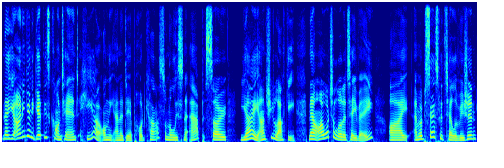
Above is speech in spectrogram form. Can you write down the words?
Now, you're only going to get this content here on the Anna Dare podcast on the LiSTNR app. So, yay, aren't you lucky? Now, I watch a lot of TV. I am obsessed with television.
